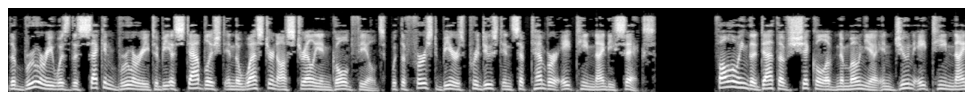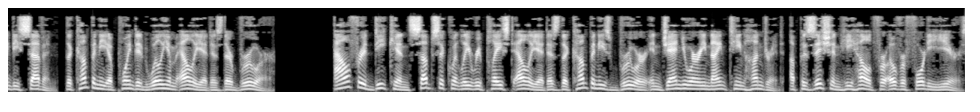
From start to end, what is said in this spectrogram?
The brewery was the second brewery to be established in the Western Australian goldfields, with the first beers produced in September 1896. Following the death of Schickel of pneumonia in June 1897, the company appointed William Elliott as their brewer. Alfred Deakin subsequently replaced Elliott as the company's brewer in January 1900, a position he held for over 40 years.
